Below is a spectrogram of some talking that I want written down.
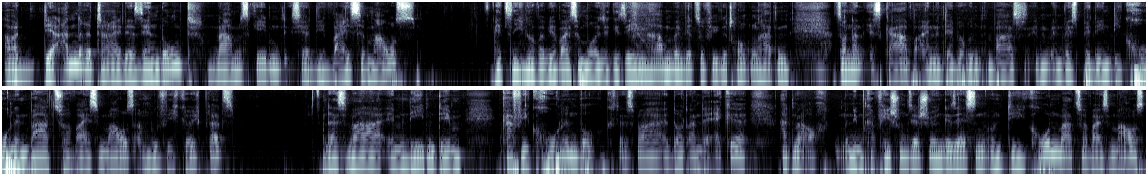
Aber der andere Teil der Sendung, namensgebend, ist ja die Weiße Maus. Jetzt nicht nur, weil wir weiße Mäuse gesehen haben, wenn wir zu viel getrunken hatten, sondern es gab eine der berühmten Bars in Westberlin, die Kronenbar zur Weißen Maus am Ludwig-Kirchplatz. Das war ähm, neben dem Café Kronenburg, das war dort an der Ecke, hat man auch in dem Café schon sehr schön gesessen und die Kronenbar zur Weißen Maus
